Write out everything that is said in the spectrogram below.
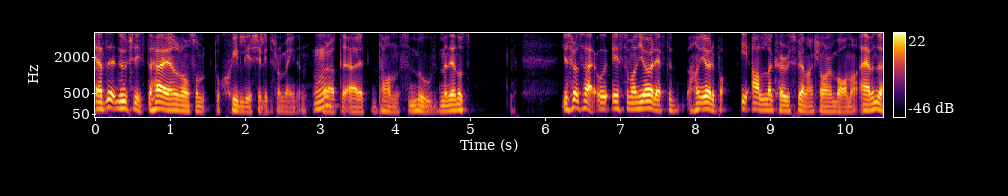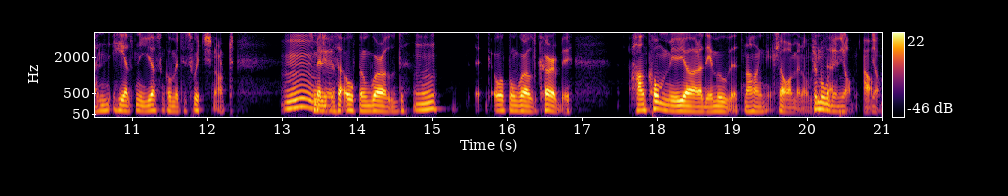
Ja, det, det, precis, det här är en av de som då skiljer sig lite från mängden. Mm. För att det är ett dansmove. Men det är något... Just för att så här, och eftersom han gör det efter, han gör det på, i alla Kirby-spel när han klarar en bana. Även det här helt nya som kommer till Switch snart. som är lite så här open world. Mm. Open world Kirby. Han kommer ju göra det movet när han är klar med någonting. Förmodligen ja. Ja. ja.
